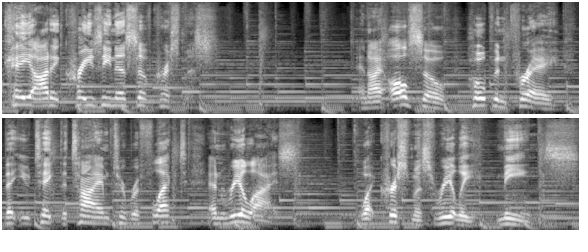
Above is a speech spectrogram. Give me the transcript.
chaotic craziness of Christmas. And I also hope and pray that you take the time to reflect and realize what Christmas really means.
